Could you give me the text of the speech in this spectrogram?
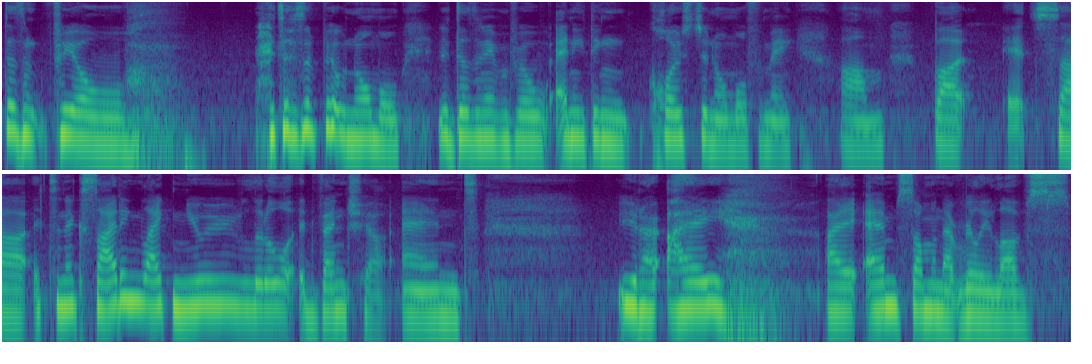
doesn't feel it doesn't feel normal. It doesn't even feel anything close to normal for me. Um, but it's uh, it's an exciting like new little adventure and you know I I am someone that really loves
